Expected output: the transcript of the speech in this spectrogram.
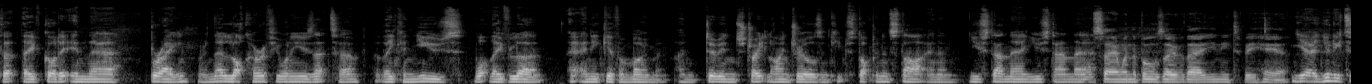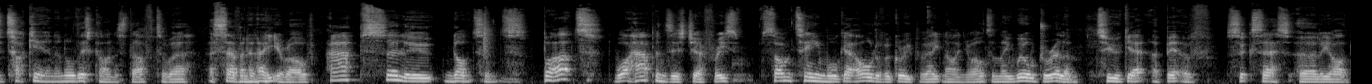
that they've got it in their brain or in their locker, if you want to use that term, that they can use what they've learnt at any given moment. And doing straight line drills and keep stopping and starting, and you stand there, you stand there. Saying when the ball's over there, you need to be here. Yeah, you need to tuck in and all this kind of stuff to a, a seven and eight year old. Absolute nonsense. But what happens is, Jeffries, some team will get hold of a group of eight, nine year olds and they will drill them to get a bit of success early on.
